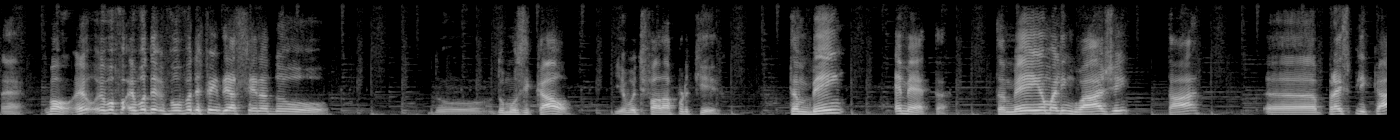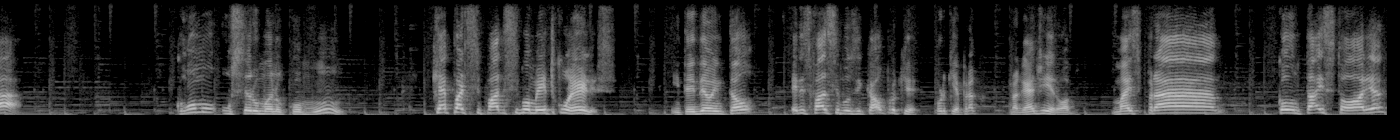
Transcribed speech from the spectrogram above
É. Bom, eu, eu, vou, eu vou, vou defender a cena do, do, do musical e eu vou te falar por quê. Também é meta. Também é uma linguagem, tá? Uh, ah, para explicar como o ser humano comum quer participar desse momento com eles. Entendeu? Então, eles fazem esse musical por quê? Por quê? Pra, pra ganhar dinheiro, óbvio. Mas pra contar a história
